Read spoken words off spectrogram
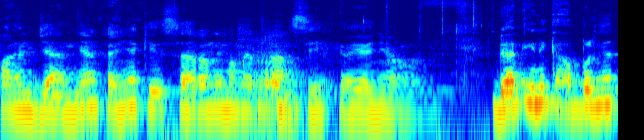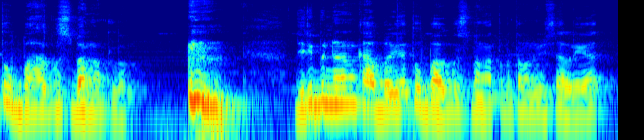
panjangnya kayaknya kisaran 5 meteran sih kayaknya. Dan ini kabelnya tuh bagus banget loh. Jadi beneran kabelnya tuh bagus banget teman-teman bisa lihat.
